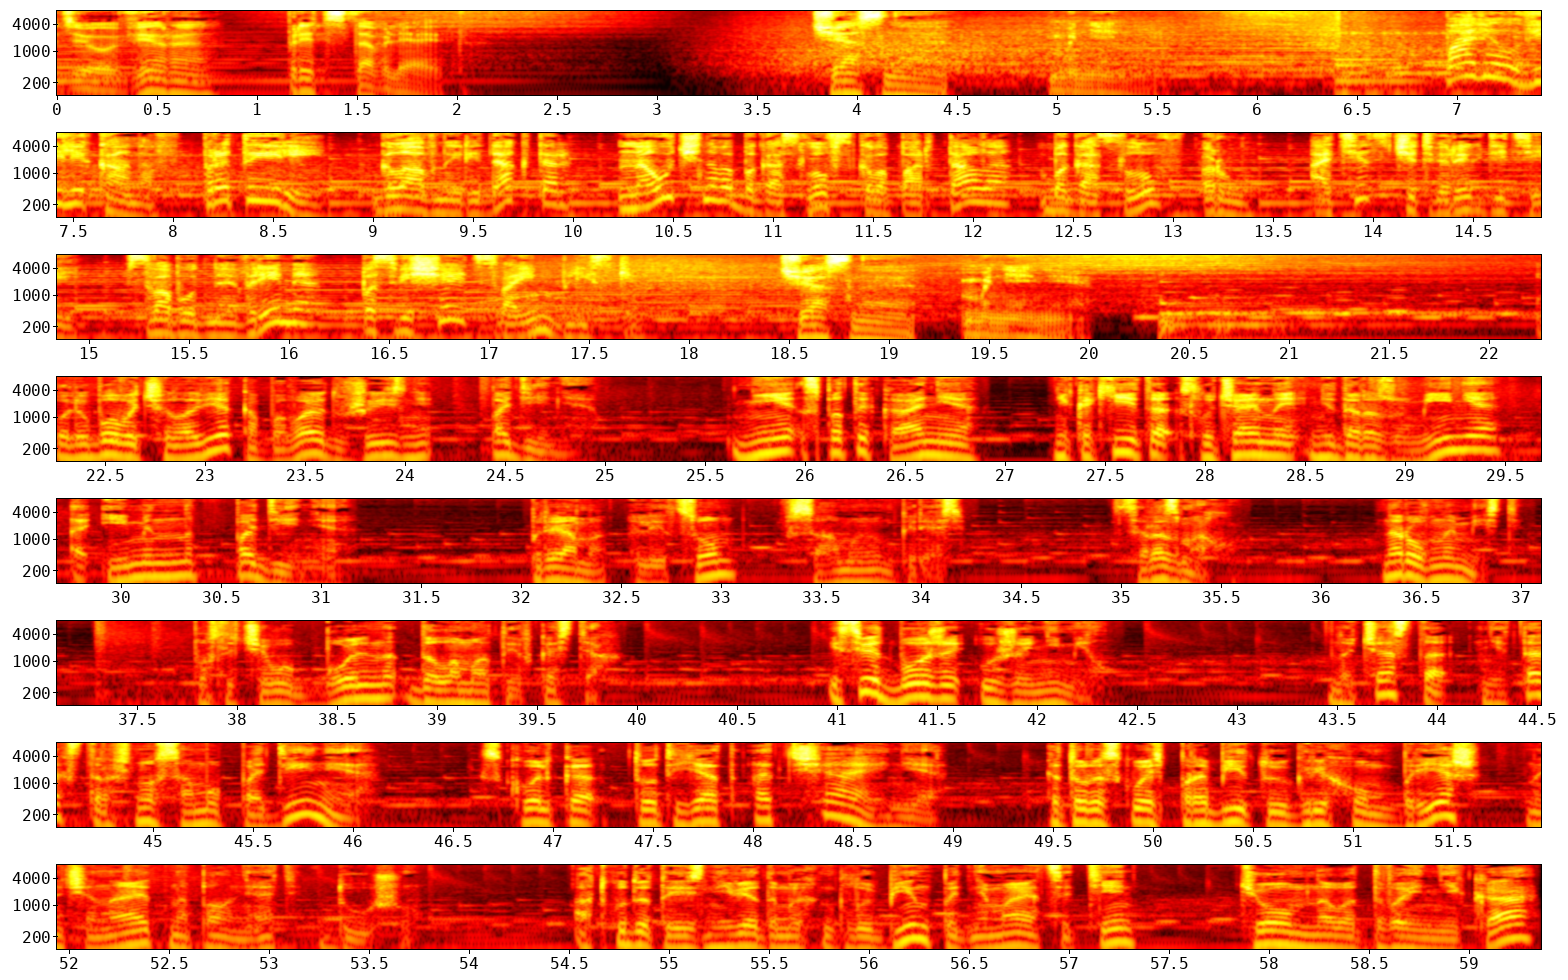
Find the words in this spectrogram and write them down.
Радио «Вера» представляет Частное мнение Павел Великанов, протеерей, главный редактор научного богословского портала «Богослов.ру», отец четверых детей. В свободное время посвящает своим близким. Частное мнение У любого человека бывают в жизни падения. Не спотыкания, не какие-то случайные недоразумения, а именно падения. Прямо лицом в самую грязь. С размаху. На ровном месте. После чего больно до ломоты в костях. И свет Божий уже не мил. Но часто не так страшно само падение, сколько тот яд отчаяния, который сквозь пробитую грехом брешь начинает наполнять душу. Откуда-то из неведомых глубин поднимается тень темного двойника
